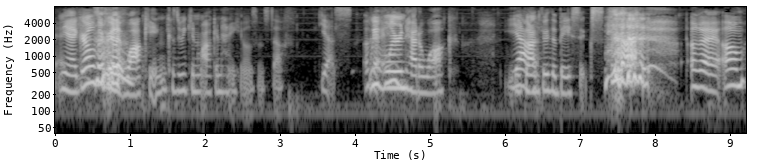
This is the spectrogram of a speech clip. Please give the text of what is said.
Okay. Yeah, girls are good at walking because we can walk in high heels and stuff. Yes. Okay. We've learned how to walk. Yeah. We've gone through the basics. okay. Um.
